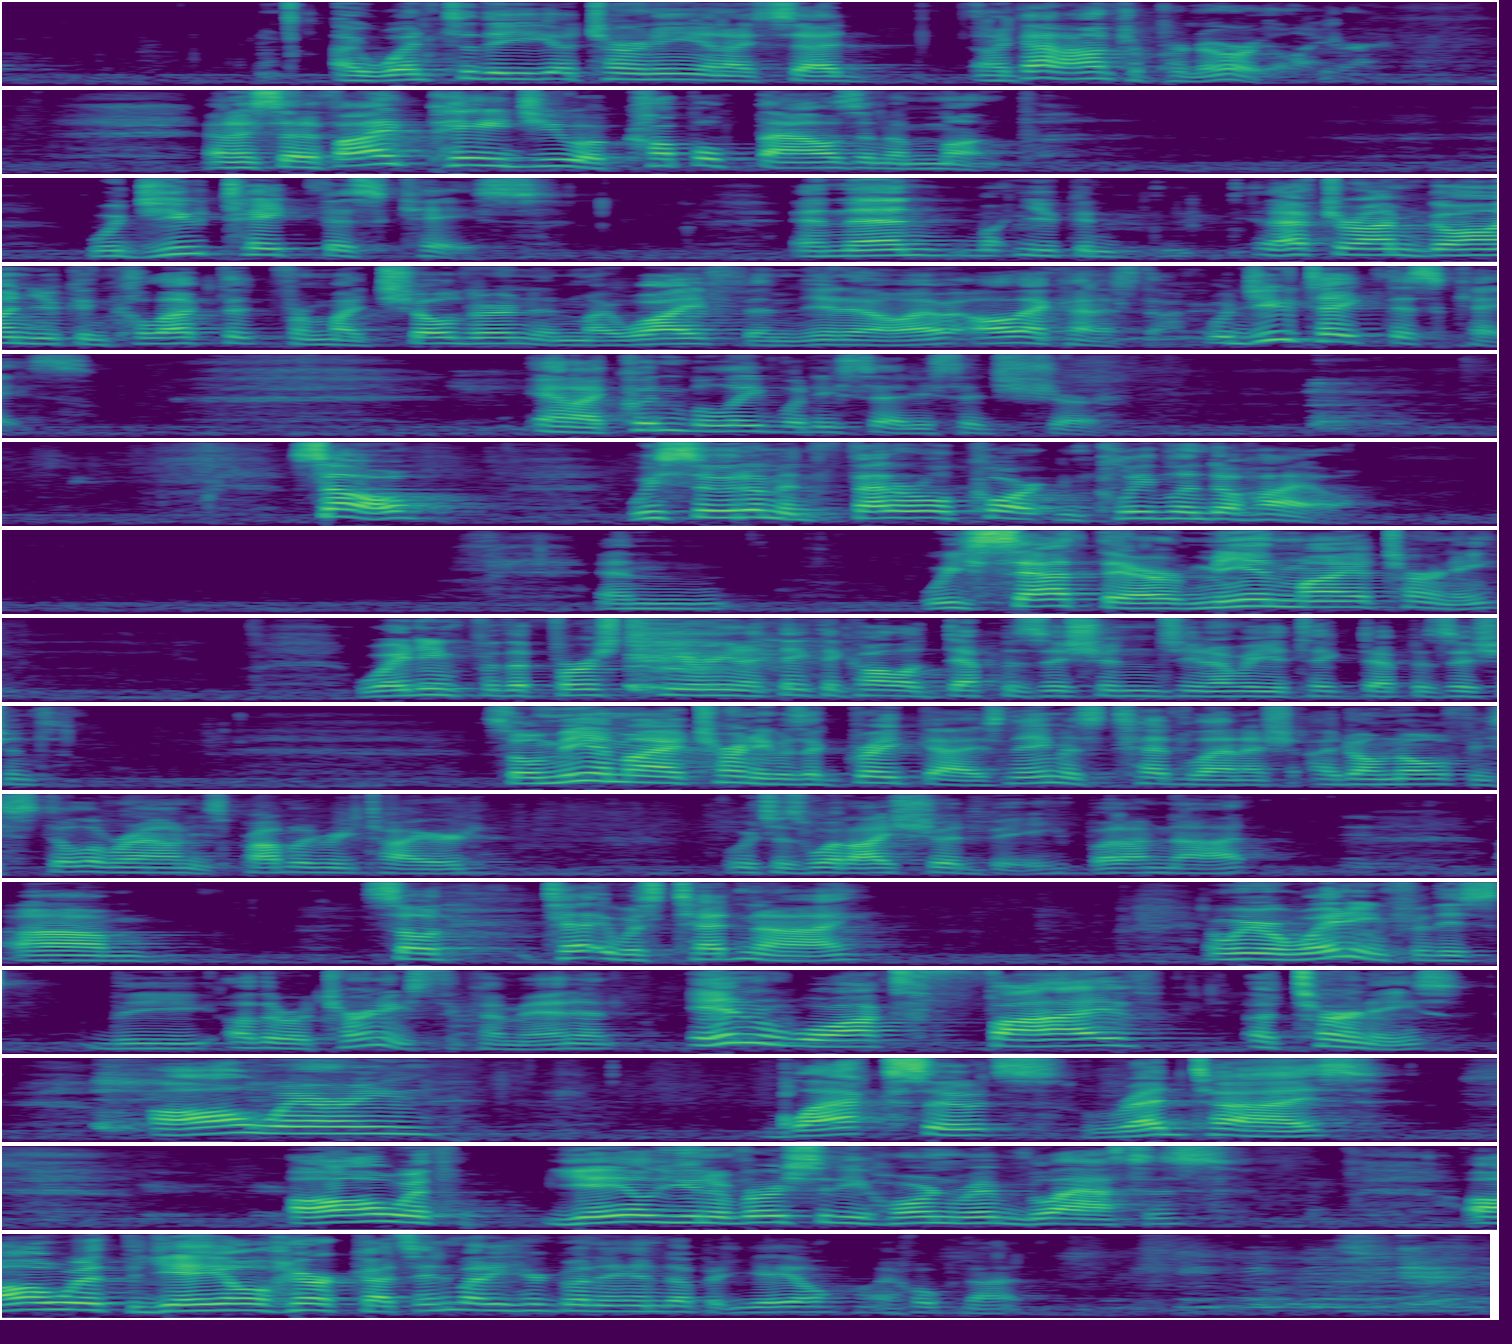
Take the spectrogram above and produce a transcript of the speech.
I went to the attorney and I said, I got entrepreneurial here. And I said, if I paid you a couple thousand a month, would you take this case? and then you can after i'm gone you can collect it from my children and my wife and you know all that kind of stuff. Would you take this case? And i couldn't believe what he said. He said sure. So we sued him in federal court in cleveland ohio and we sat there me and my attorney waiting for the first hearing i think they call it depositions you know where you take depositions so me and my attorney, who's a great guy, his name is Ted Lenish. I don't know if he's still around. He's probably retired, which is what I should be, but I'm not. Um, so Ted, it was Ted and I, and we were waiting for these, the other attorneys to come in, and in walks five attorneys, all wearing black suits, red ties, all with Yale University horn rimmed glasses all with Yale haircuts. Anybody here going to end up at Yale? I hope not.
